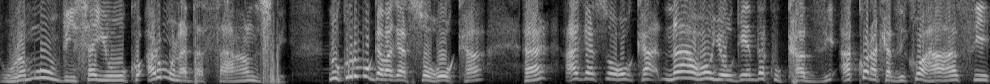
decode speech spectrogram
uramwumvisha yuko ari umuntu adasanzwe. Ni ukuri umugabo agasohoka agasohoka naho yogenda ku kazi akora akazi ko hasi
